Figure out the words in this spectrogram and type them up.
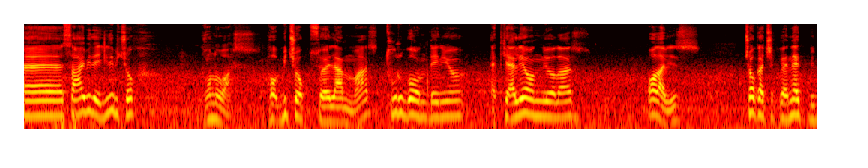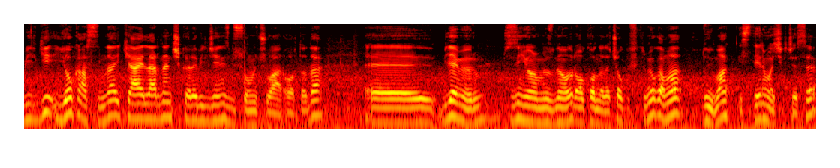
Ee, sahibiyle ilgili birçok konu var. Birçok söylem var. Turgon deniyor. Etkelion diyorlar. Olabilir. Çok açık ve net bir bilgi yok aslında. Hikayelerden çıkarabileceğiniz bir sonuç var ortada. Ee, bilemiyorum. Sizin yorumunuz ne olur? O konuda da çok bir fikrim yok ama duymak isterim açıkçası.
